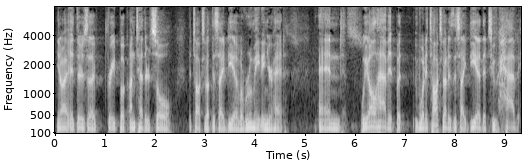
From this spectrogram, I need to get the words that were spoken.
You know, it, there's a great book, Untethered Soul, that talks about this idea of a roommate in your head and yes. we all have it. But what it talks about is this idea that to have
